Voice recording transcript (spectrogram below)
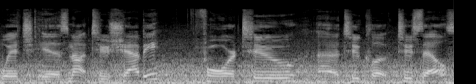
which is not too shabby for two, uh, two, clo- two sales.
